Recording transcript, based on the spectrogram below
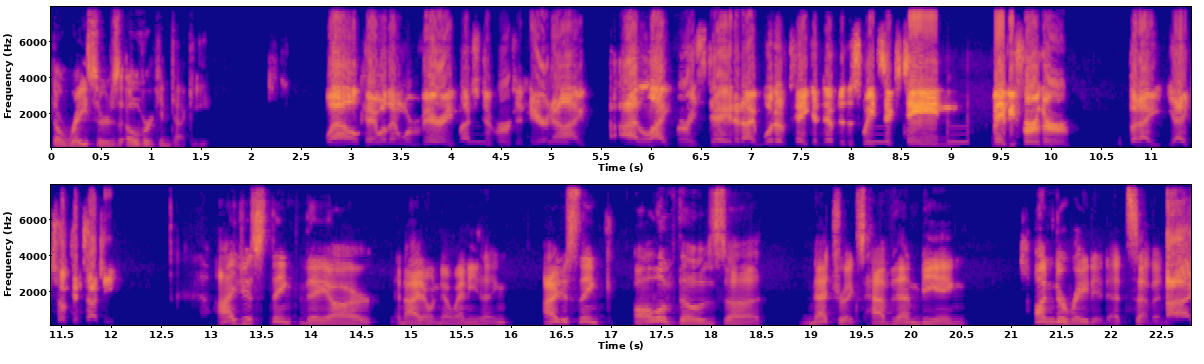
the Racers over Kentucky. Wow. Okay. Well, then we're very much divergent here. Now, I I like Murray State, and I would have taken them to the Sweet 16, maybe further, but I yeah, I took Kentucky. I just think they are, and I don't know anything. I just think all of those uh, metrics have them being underrated at seven. Uh,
